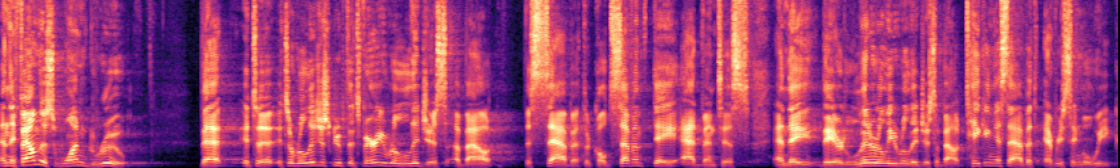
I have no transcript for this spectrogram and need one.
And they found this one group that it's a, it's a religious group that's very religious about the Sabbath. They're called Seventh day Adventists, and they, they are literally religious about taking a Sabbath every single week.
